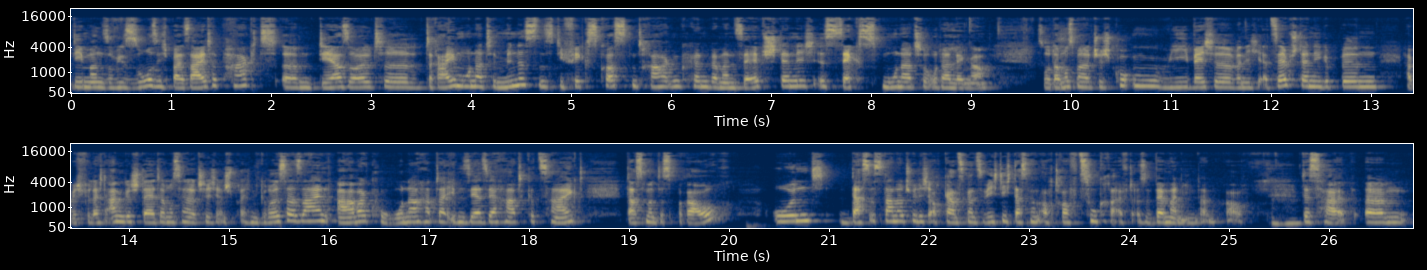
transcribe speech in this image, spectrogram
den man sowieso sich beiseite packt. Ähm, der sollte drei Monate mindestens die Fixkosten tragen können, wenn man selbstständig ist, sechs Monate oder länger. So, da muss man natürlich gucken, wie welche, wenn ich als Selbstständige bin, habe ich vielleicht Angestellte, muss ja natürlich entsprechend größer sein. Aber Corona hat da eben sehr, sehr hart gezeigt, dass man das braucht. Und das ist dann natürlich auch ganz, ganz wichtig, dass man auch darauf zugreift, also wenn man ihn dann braucht. Mhm. Deshalb, ähm,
